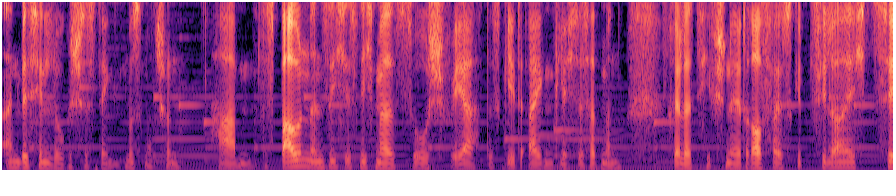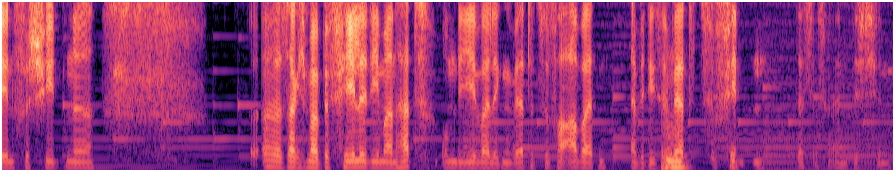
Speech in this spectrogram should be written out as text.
Ein bisschen logisches Denken muss man schon haben. Das Bauen an sich ist nicht mal so schwer. Das geht eigentlich. Das hat man relativ schnell drauf, weil es gibt vielleicht zehn verschiedene, äh, sag ich mal, Befehle, die man hat, um die jeweiligen Werte zu verarbeiten. Aber diese Mhm. Werte zu finden, das ist ein bisschen,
